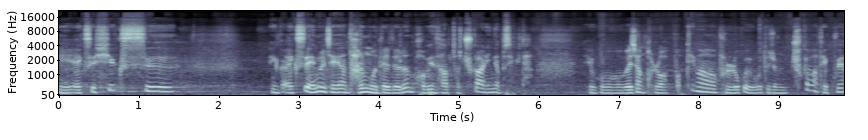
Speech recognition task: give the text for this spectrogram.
이 X6 그러니까 XM을 제외한 다른 모델들은 법인 사업자 추가 할인이 없습니다. 그리고 외장 컬러가 포티마 블루고 이것도 좀 추가가 됐고요.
